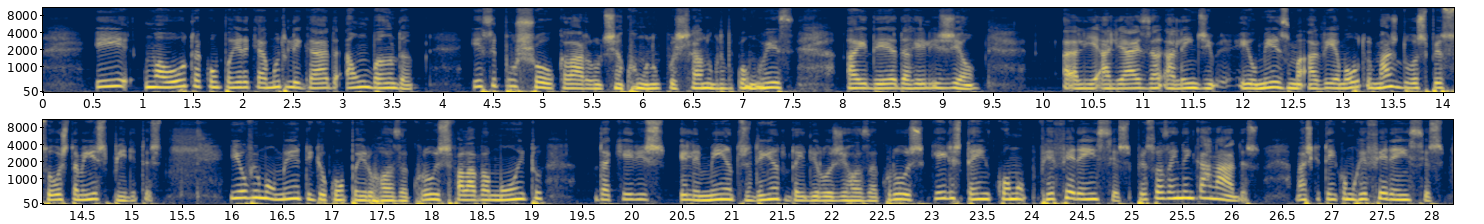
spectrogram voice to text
e uma outra companheira que era muito ligada à Umbanda. E se puxou, claro, não tinha como não puxar num grupo como esse, a ideia da religião. Ali, aliás, além de eu mesma, havia mais duas pessoas também espíritas. E houve um momento em que o companheiro Rosa Cruz falava muito daqueles elementos dentro da ideologia Rosa Cruz que eles têm como referências, pessoas ainda encarnadas, mas que têm como referências.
